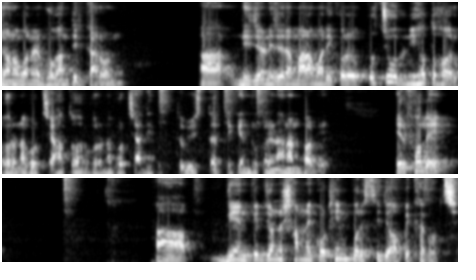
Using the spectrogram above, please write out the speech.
জনগণের ভোগান্তির কারণ নিজেরা নিজেরা মারামারি করে প্রচুর নিহত হওয়ার ঘটনা ঘটছে, আহত হওয়ার ঘটনা ঘটছে, আধিপত্য বিস্তারকে কেন্দ্র করে নানানভাবে। এর ফলে বিএনপির জন্য সামনে কঠিন পরিস্থিতি অপেক্ষা করছে।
